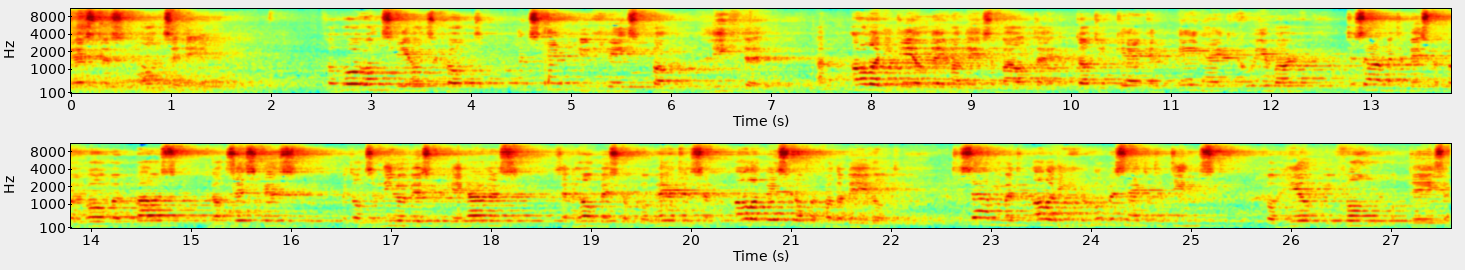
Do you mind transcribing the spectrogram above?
Christus, onze Heer. Verhoor ons, Heer onze God, en schenk uw geest van liefde aan alle die deelnemen aan deze maaltijd, dat uw kerk in eenheid groeien mag, tezamen met de bisschop van Rome, Paus Franciscus, met onze nieuwe bisschop Gerardus, zijn hulpbisschop Robertus en alle bisschoppen van de wereld, tezamen met alle die geroepen zijn tot de dienst voor heel uw volk op deze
